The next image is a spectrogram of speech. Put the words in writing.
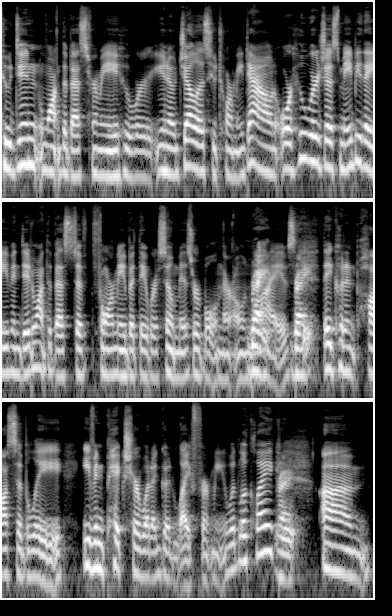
who didn't want the best for me, who were, you know, jealous, who tore me down, or who were just maybe they even did want the best of, for me, but they were so miserable in their own Right, lives. right. They couldn't possibly even picture what a good life for me would look like Right. Um,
